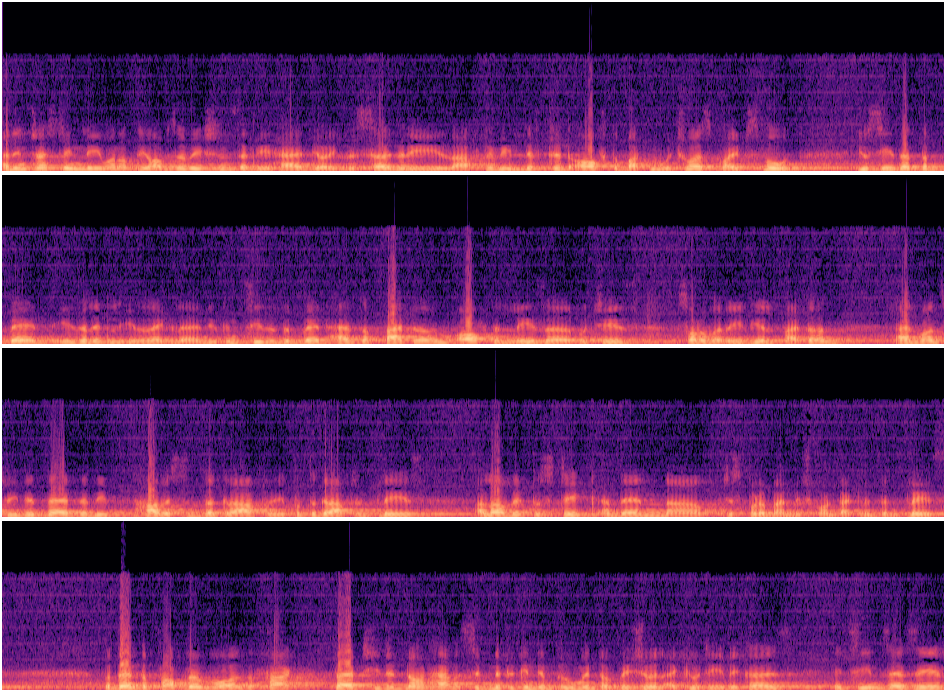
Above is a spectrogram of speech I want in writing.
And interestingly, one of the observations that we had during the surgery is after we lifted off the button, which was quite smooth, you see that the bed is a little irregular and you can see that the bed has the pattern of the laser which is sort of a radial pattern and once we did that then we harvested the graft and we put the graft in place allowed it to stick and then uh, just put a bandage contact lens in place. But then the problem was the fact that she did not have a significant improvement of visual acuity because it seems as if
